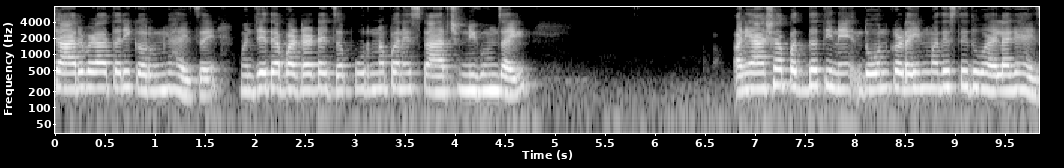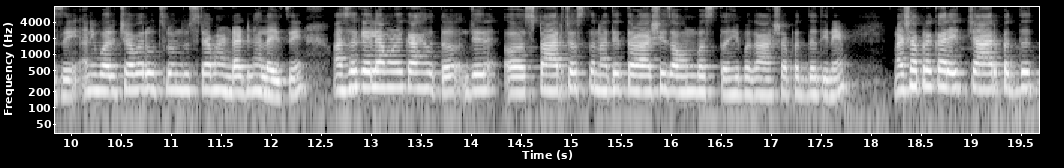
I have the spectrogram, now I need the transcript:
चार वेळा तरी करून घ्यायचं आहे म्हणजे त्या बटाट्याचं पूर्णपणे स्टार्च निघून जाईल. आणि अशा पद्धतीने दोन कढईंमध्येच ते धुवायला घ्यायचे आणि वरच्यावर उचलून दुसऱ्या भांड्यात घालायचे. असं केल्यामुळे काय होतं जे स्टार्च असतं ना ते तळाशी जाऊन बसतं. हे बघा अशा पद्धतीने. अशा प्रकारे चार पद्धत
